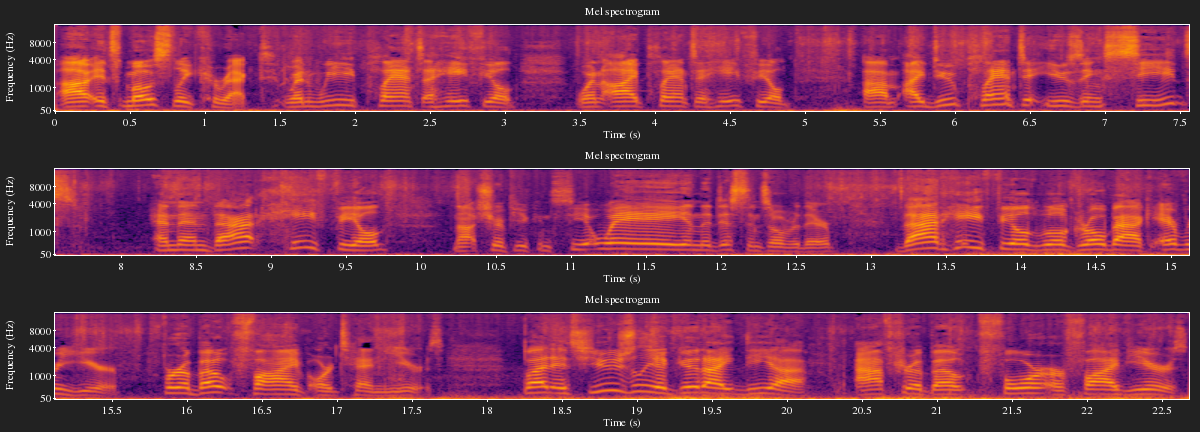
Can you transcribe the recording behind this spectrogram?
Uh, it's mostly correct. When we plant a hayfield, when I plant a hayfield, um, I do plant it using seeds, and then that hayfield, not sure if you can see it way in the distance over there, that hayfield will grow back every year for about five or 10 years. But it's usually a good idea after about four or five years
